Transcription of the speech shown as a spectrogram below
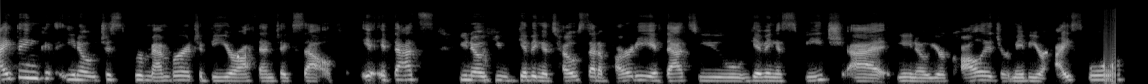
I think you know just remember to be your authentic self. If that's you know you giving a toast at a party if that's you giving a speech at you know your college or maybe your high school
